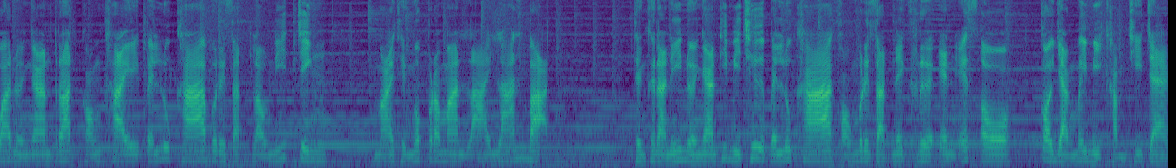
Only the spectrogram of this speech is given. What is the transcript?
ว่าหน่วยงานรัฐของไทยเป็นลูกค้าบริษัทเหล่านี้จริง หมายถึงงบประมาณหลายล้านบาท ถึงขณะนี้หน่วยงานที่มีชื่อเป็นลูกค้าของบริษัทในเครือ NSO ก็ยังไม่มีคำชี้แจง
